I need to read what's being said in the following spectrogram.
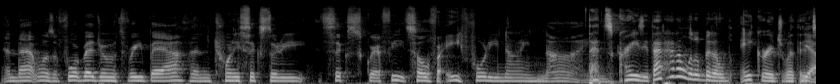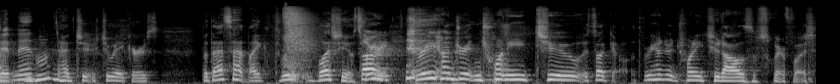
And that was a four bedroom, three bath, and 2636 square feet, sold for 849.9. That's crazy. That had a little bit of acreage with it, didn't it? Mhm, It had two, two acres. But that's at like three, bless you, Sorry. 322, it's like $322 a square foot.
